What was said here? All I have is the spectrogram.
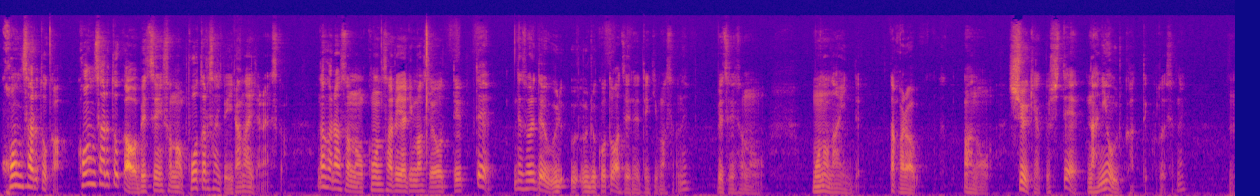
コンサルとか。コンサルとかは別にそのポータルサイトいらないじゃないですか。だからそのコンサルやりますよって言ってでそれで売ることは全然できますよね。別にその物ないんで。だからあの集客して何を売るかってことですよね、うん、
